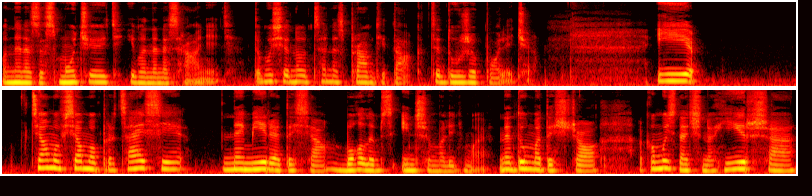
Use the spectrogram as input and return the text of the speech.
вони нас засмучують і вони нас ранять. Тому що ну, це насправді так, це дуже боляче. І в цьому всьому процесі не мірятися болем з іншими людьми, не думати, що а комусь значно гірше.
